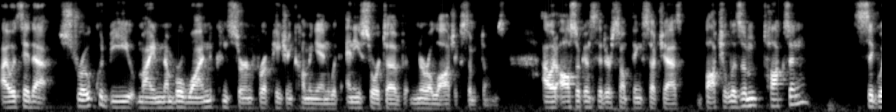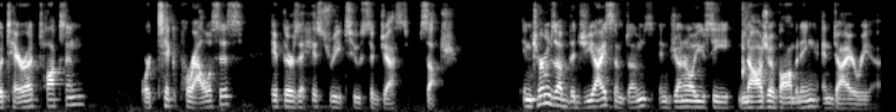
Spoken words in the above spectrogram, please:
I would say that stroke would be my number one concern for a patient coming in with any sort of neurologic symptoms. I would also consider something such as botulism toxin, ciguatera toxin, or tick paralysis if there's a history to suggest such. In terms of the GI symptoms, in general, you see nausea, vomiting, and diarrhea.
